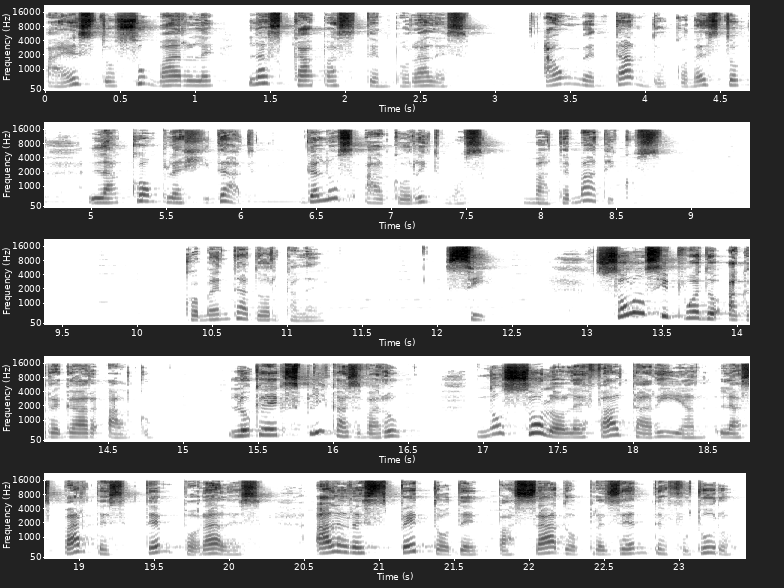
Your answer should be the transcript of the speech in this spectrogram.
a esto sumarle las capas temporales aumentando con esto la complejidad de los algoritmos matemáticos. Comentador Kalel. Sí, solo si puedo agregar algo. Lo que explica Svaru, no solo le faltarían las partes temporales al respeto de pasado, presente, futuro,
